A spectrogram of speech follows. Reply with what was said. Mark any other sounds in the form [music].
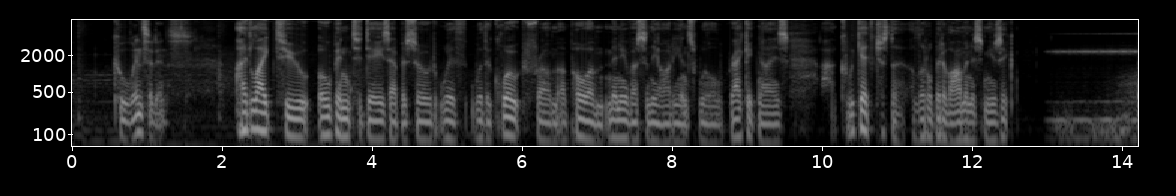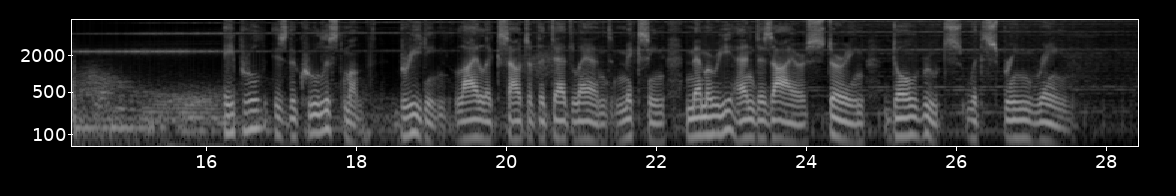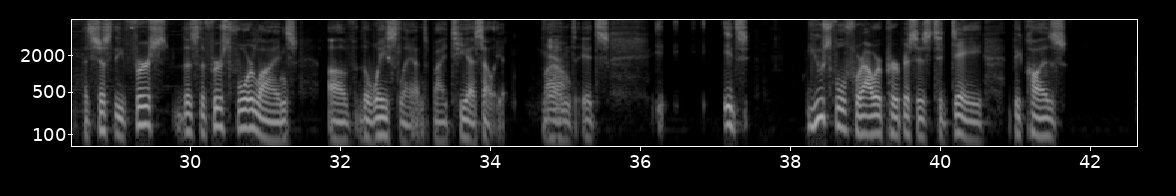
coincidence. I'd like to open today's episode with, with a quote from a poem many of us in the audience will recognize. Uh, could we get just a, a little bit of ominous music? April is the cruelest month, breeding lilacs out of the dead land, mixing memory and desire, stirring dull roots with spring rain. That's just the first. That's the first four lines of The Wasteland by T.S. Eliot. Wow. And it's it's useful for our purposes today because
